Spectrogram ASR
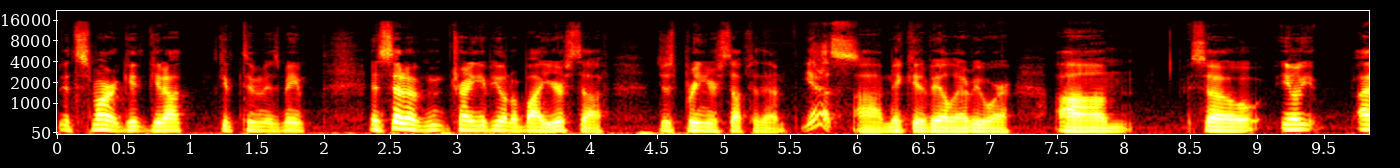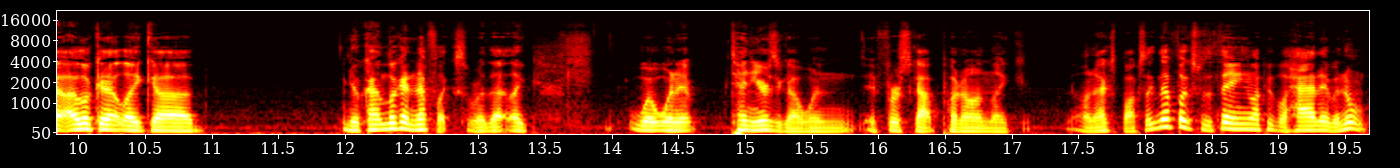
it's smart. Get get out, get to as many instead of trying to get people to buy your stuff. Just bring your stuff to them. Yes. Uh, make it available everywhere. Um, so you know, I, I look at it like uh, you know, kind of look at Netflix, where that like when it 10 years ago when it first got put on like on Xbox. Like Netflix was a thing, a lot of people had it, but no,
